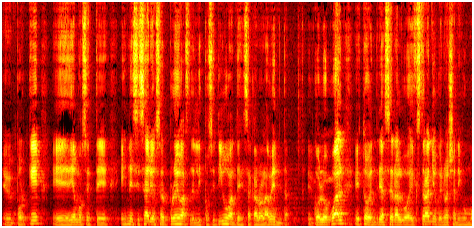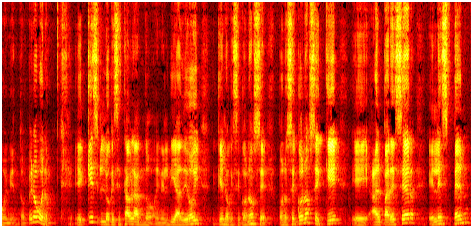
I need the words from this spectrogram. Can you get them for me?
Eh, porque eh, digamos, este, es necesario hacer pruebas del dispositivo antes de sacarlo a la venta. Eh, con lo cual esto vendría a ser algo extraño que no haya ningún movimiento. Pero bueno, ¿qué es lo que se está hablando en el día de hoy? ¿Qué es lo que se conoce? Bueno, se conoce que al parecer el S Pen,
